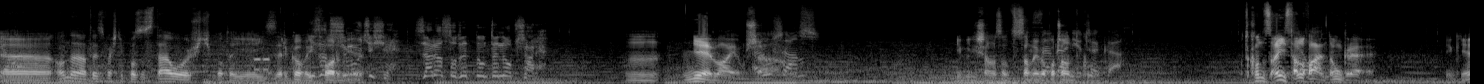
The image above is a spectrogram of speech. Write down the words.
E, ona to jest właśnie pozostałość po tej jej zergowej Nie formie. zatrzymujcie się! Zaraz odetną ten obszar. Mm, nie mają Ruszam. szans. Nie mieli szans od samego Zadanie początku. czeka. Odkąd zainstalowałem tą grę. Pięknie.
